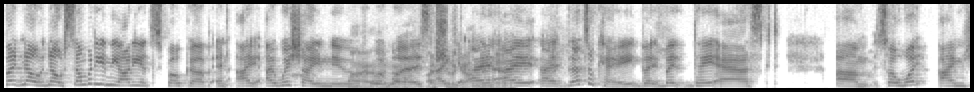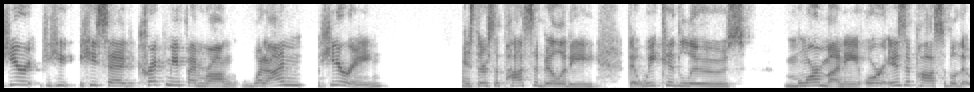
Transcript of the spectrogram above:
but no, no, somebody in the audience spoke up, and I, I wish I knew I- who I it know. was. I should've gotten their I, I, I, that's okay. But, but they asked. Um, so what I'm hearing, he, he said, correct me if I'm wrong. What I'm hearing is there's a possibility that we could lose more money, or is it possible that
